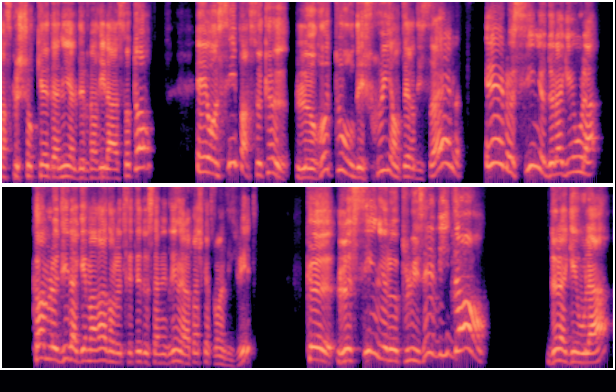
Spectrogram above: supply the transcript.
parce que Shoked Ani al Devari la Soto, et aussi parce que le retour des fruits en terre d'Israël est le signe de la Géoula. Comme le dit la Gemara dans le traité de Sanhedrin à la page 98, que le signe le plus évident de la Géoula,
